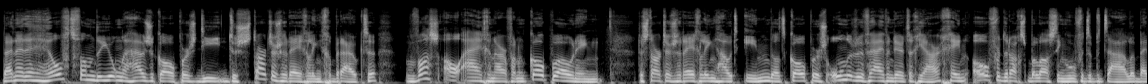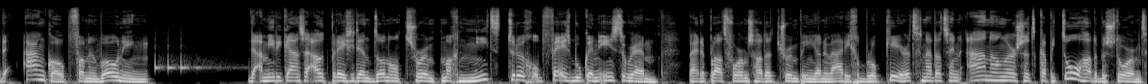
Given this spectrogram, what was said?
Bijna de helft van de jonge huizenkopers die de startersregeling gebruikten, was al eigenaar van een koopwoning. De startersregeling houdt in dat kopers onder de 35 jaar geen overdrachtsbelasting hoeven te betalen bij de aankoop van hun woning. De Amerikaanse oud-president Donald Trump mag niet terug op Facebook en Instagram. Beide platforms hadden Trump in januari geblokkeerd nadat zijn aanhangers het kapitool hadden bestormd.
